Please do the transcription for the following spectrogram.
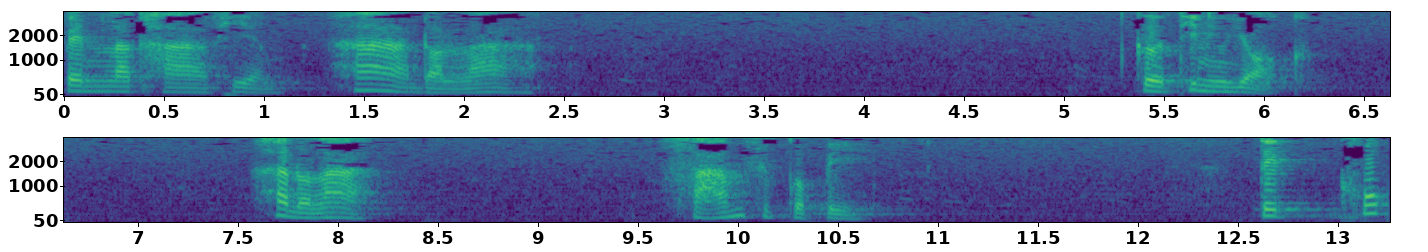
เป็นราคาเพียงห้าดอลลาร์ เกิดที่นิวยอร์กห้าดอลลาร์สามสิบกว่าปี ติดคุก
